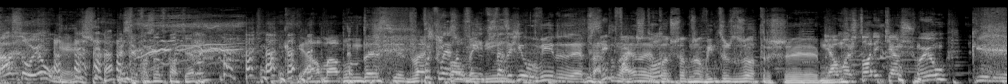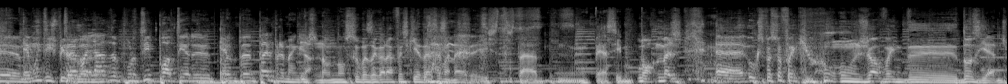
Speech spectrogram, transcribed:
Ah, sou eu! És. Ah, pensei que fosse outro qualquer. Há uma abundância de Porque tu és ouvinte, estás aqui a ouvir. Apesar de Sim, tudo, não é? de todos somos ouvintes uns dos outros. Eh, É uma história que acho eu que eh, É muito inspiradora. Trabalhada por ti pode ter eh, pano para mangas. Não, não, não subas agora à fasquia dessa maneira. Isto está hum, péssimo. Bom, mas eh, o que se passou foi que um, um jovem de 12 anos.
